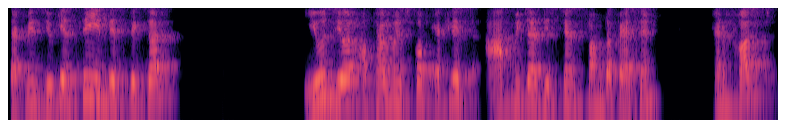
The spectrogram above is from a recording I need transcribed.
That means you can see in this picture, use your ophthalmoscope at least half meter distance from the patient. And first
